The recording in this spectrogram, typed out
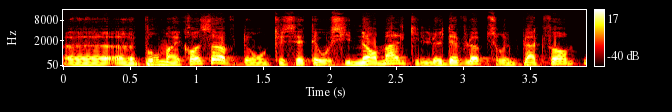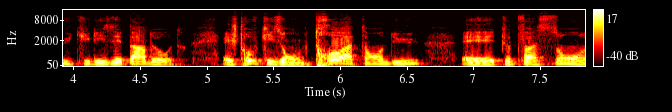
euh, pour Microsoft, donc c'était aussi normal qu'ils le développent sur une plateforme utilisée par d'autres. Et je trouve qu'ils ont trop attendu. Et de toute façon,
